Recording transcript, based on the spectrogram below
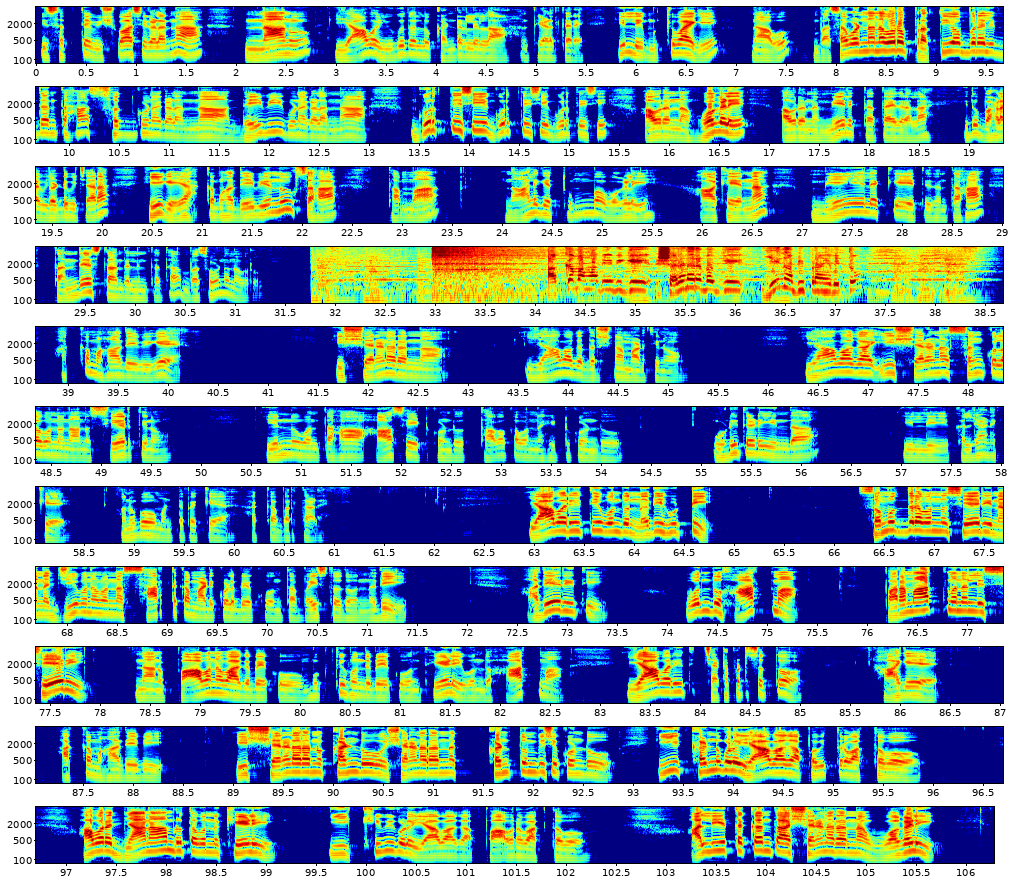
ಈ ಸತ್ಯ ವಿಶ್ವಾಸಿಗಳನ್ನು ನಾನು ಯಾವ ಯುಗದಲ್ಲೂ ಕಂಡಿರಲಿಲ್ಲ ಅಂತ ಹೇಳ್ತಾರೆ. ಇಲ್ಲಿ ಮುಖ್ಯವಾಗಿ ನಾವು ಬಸವಣ್ಣನವರು ಪ್ರತಿಯೊಬ್ಬರಲ್ಲಿದ್ದಂತಹ ಸದ್ಗುಣಗಳನ್ನು, ದೈವಿ ಗುಣಗಳನ್ನು ಗುರ್ತಿಸಿ ಗುರ್ತಿಸಿ ಗುರ್ತಿಸಿ ಅವರನ್ನು ಹೊಗಳಿ ಅವರನ್ನು ಮೇಲಕ್ಕೆ ತರ್ತಾ ಇದ್ರಲ್ಲ, ಇದು ಬಹಳ ದೊಡ್ಡ ವಿಚಾರ. ಹೀಗೆ ಅಕ್ಕಮಹಾದೇವಿಯನ್ನೂ ಸಹ ತಮ್ಮ ನಾಲಿಗೆ ತುಂಬ ಹೊಗಳಿ ಆಕೆಯನ್ನು ಮೇಲಕ್ಕೆ ಎತ್ತಿದಂತಹ ತಂದೆ ಸ್ಥಾನದಲ್ಲಿ ನಿಂತಹ ಬಸವಣ್ಣನವರು. ಅಕ್ಕ ಮಹಾದೇವಿಗೆ ಶರಣರ ಬಗ್ಗೆ ಏನು ಅಭಿಪ್ರಾಯವಿತ್ತು? ಅಕ್ಕ ಮಹಾದೇವಿಗೆ ಈ ಶರಣರನ್ನು ಯಾವಾಗ ದರ್ಶನ ಮಾಡ್ತೀನೋ, ಯಾವಾಗ ಈ ಶರಣ ಸಂಕುಲವನ್ನು ನಾನು ಸೇರ್ತೀನೋ ಎನ್ನುವಂತಹ ಆಸೆ ಇಟ್ಕೊಂಡು ತವಕವನ್ನು ಇಟ್ಟುಕೊಂಡು ಉಡಿತಡಿಯಿಂದ ಇಲ್ಲಿ ಕಲ್ಯಾಣಕ್ಕೆ, ಅನುಭವ ಮಂಟಪಕ್ಕೆ ಅಕ್ಕ ಬರ್ತಾಳೆ. ಯಾವ ರೀತಿ ಒಂದು ನದಿ ಹುಟ್ಟಿ ಸಮುದ್ರವನ್ನು ಸೇರಿ ನನ್ನ ಜೀವನವನ್ನು ಸಾರ್ಥಕ ಮಾಡಿಕೊಳ್ಳಬೇಕು ಅಂತ ಬಯಸ್ತದೋ ನದಿ, ಅದೇ ರೀತಿ ಒಂದು ಆತ್ಮ ಪರಮಾತ್ಮನಲ್ಲಿ ಸೇರಿ ನಾನು ಪಾವನವಾಗಬೇಕು, ಮುಕ್ತಿ ಹೊಂದಬೇಕು ಅಂತ ಹೇಳಿ ಒಂದು ಆತ್ಮ ಯಾವ ರೀತಿ ಚಟಪಟಿಸುತ್ತೋ ಹಾಗೆಯೇ ಅಕ್ಕ ಮಹಾದೇವಿ ಈ ಶರಣರನ್ನು ಕಂಡು, ಶರಣರನ್ನು ಕಣ್ತುಂಬಿಸಿಕೊಂಡು ಈ ಕಣ್ಣುಗಳು ಯಾವಾಗ ಪವಿತ್ರವಾಗ್ತವೋ ಅವರ ಜ್ಞಾನಾಮೃತವನ್ನು ಕೇಳಿ ಈ ಕಿವಿಗಳು ಯಾವಾಗ ಪಾವನವಾಗ್ತವೋ ಅಲ್ಲಿರ್ತಕ್ಕಂಥ ಶರಣರನ್ನು ಒಗಳಿ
